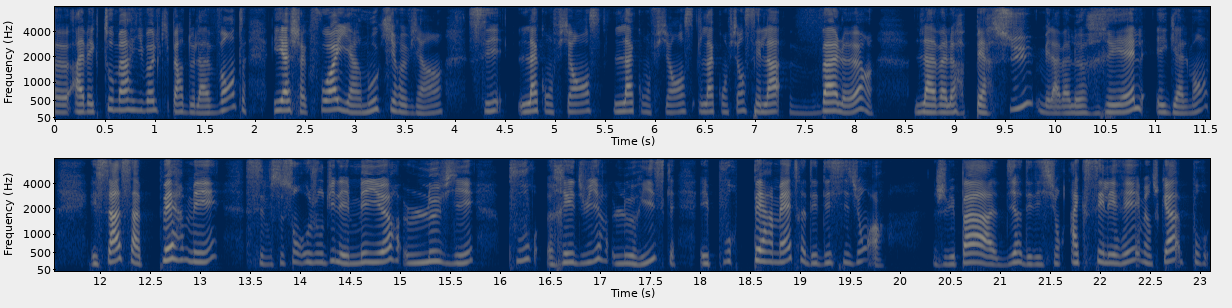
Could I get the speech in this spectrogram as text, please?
euh, avec Thomas Rivol qui parle de la vente. Et à chaque fois, il y a un mot qui revient, c'est la confiance, la confiance, la confiance et la valeur la valeur perçue, mais la valeur réelle également. Et ça, ça permet, ce sont aujourd'hui les meilleurs leviers pour réduire le risque et pour permettre des décisions, je ne vais pas dire des décisions accélérées, mais en tout cas pour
